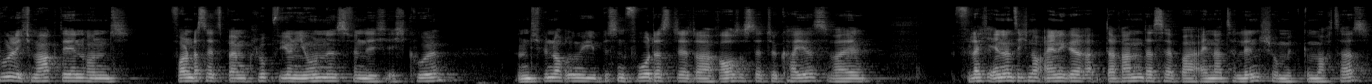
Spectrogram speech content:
cool, ich mag den und vor allem, dass er jetzt beim Club wie Union ist, finde ich echt cool. Und ich bin auch irgendwie ein bisschen froh, dass der da raus aus der Türkei ist, weil vielleicht erinnern sich noch einige daran, dass er bei einer Talentshow mitgemacht hat,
